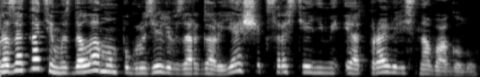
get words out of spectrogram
На закате мы с Даламом погрузили в Заргар ящик с растениями и отправились на Вагулу.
